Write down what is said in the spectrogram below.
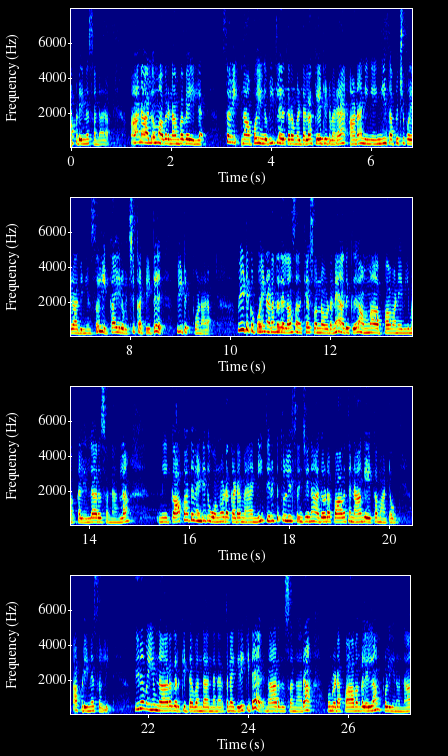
அப்படின்னு சொன்னாராம் ஆனாலும் அவர் நம்பவே இல்லை. சரி நான் போய் எங்க வீட்டுல இருக்கிறவங்கள்ட்ட எல்லாம் கேட்டுட்டு வரேன். ஆனா நீங்க எங்கேயும் தப்பிச்சு போயிடாதீங்கன்னு சொல்லி கயிறு வச்சு கட்டிட்டு வீட்டுக்கு போனாராம் வீட்டுக்கு போய் நடந்ததெல்லாம் சொன்ன உடனே அதுக்கு அம்மா அப்பா மனைவி மக்கள் எல்லாரும் சொன்னாங்களாம். நீ காப்பாத்த வேண்டியது உன்னோட கடமை. நீ திருட்டு தொழில் செஞ்சேன்னா அதோட பாவத்தை நாங்க ஏற்க மாட்டோம் அப்படின்னு சொல்லி. திரும்பியும் நாரதர் கிட்ட வந்த அந்த நர்த்தனகிரி கிட்ட நாரதர் சொன்னாரா உன்னோட பாவங்கள் எல்லாம் புழியணும்னா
